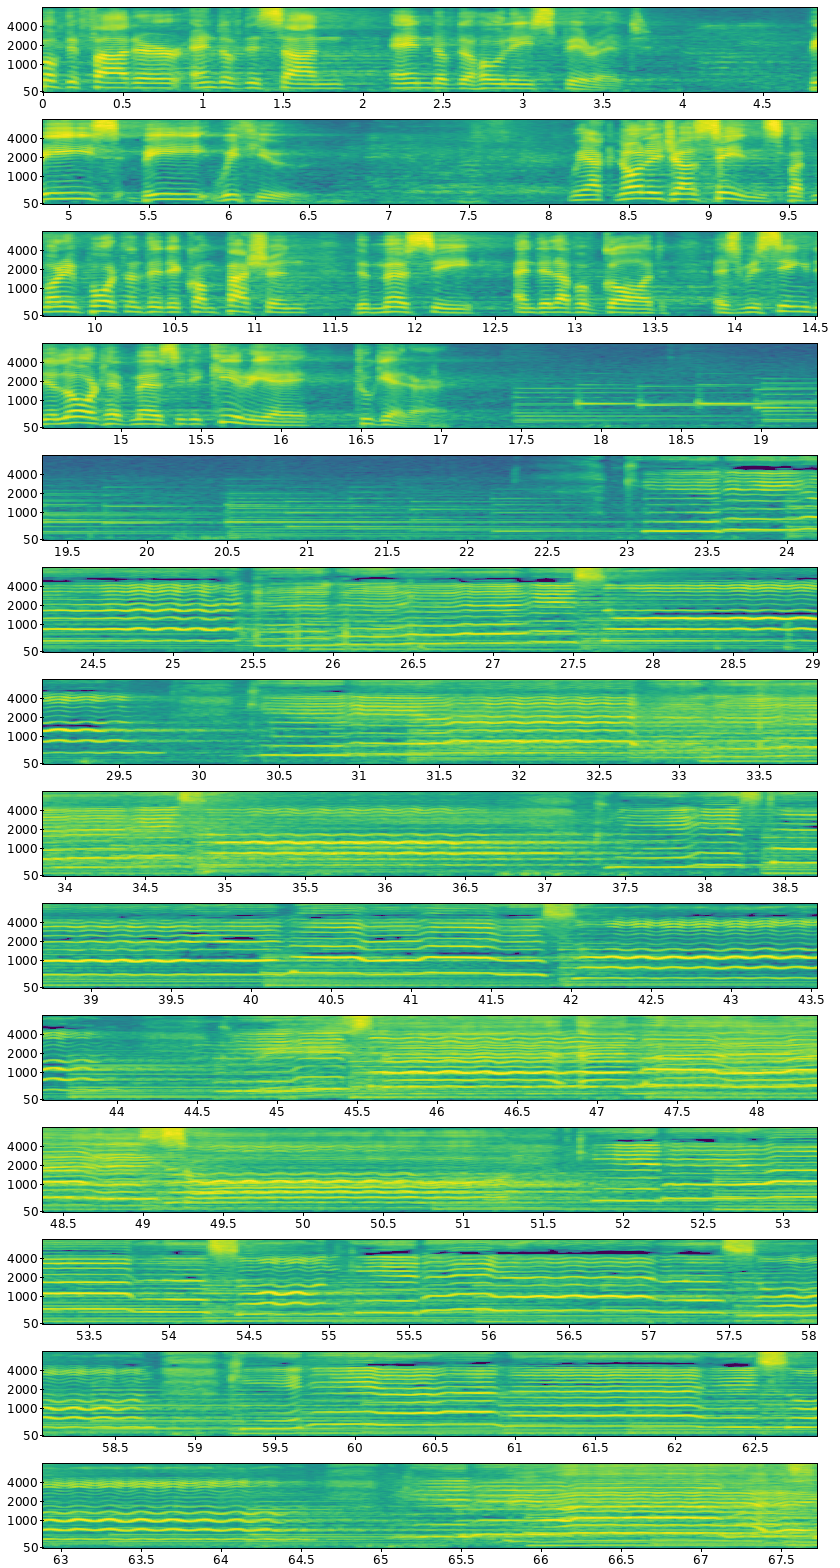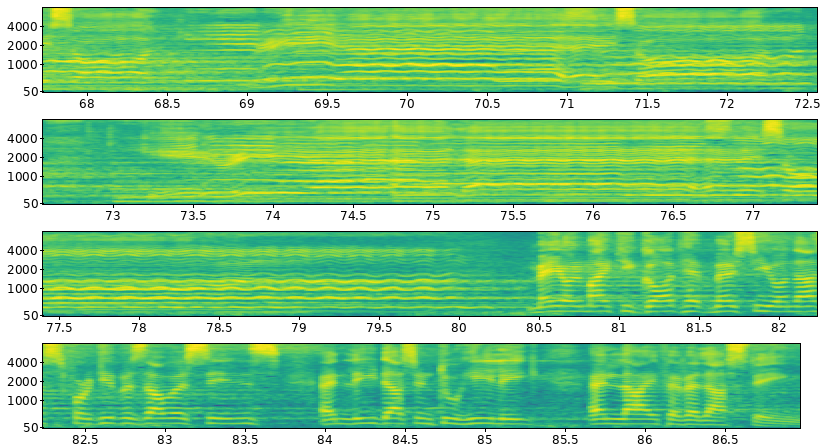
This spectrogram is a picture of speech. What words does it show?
name of the Father, and of the Son, and of the Holy Spirit. Peace be with you. We acknowledge our sins, but more importantly, the compassion, the mercy, and the love of God as we sing the Lord have mercy, the Kyrie, together. Almighty God have mercy on us, forgive us our sins, and lead us into healing and life everlasting.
